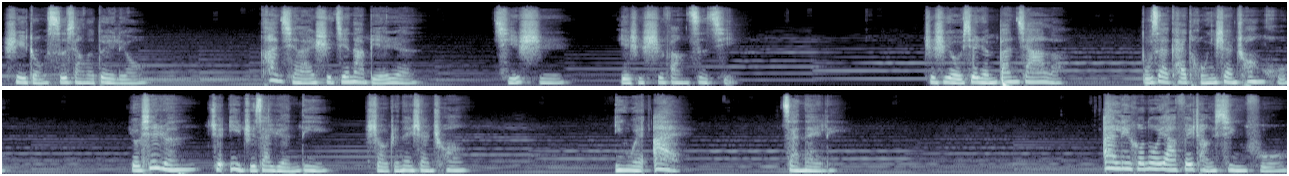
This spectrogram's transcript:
是一种思想的对流。看起来是接纳别人。其实，也是释放自己。只是有些人搬家了，不再开同一扇窗户；有些人却一直在原地守着那扇窗，因为爱在那里。艾丽和诺亚非常幸福，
